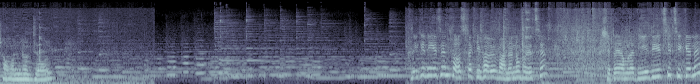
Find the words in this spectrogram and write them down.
সামান্য জল। দেখে নিয়েছেন সসটা কীভাবে বানানো হয়েছে? সেটাই আমরা দিয়ে দিয়েছি চিকেনে।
